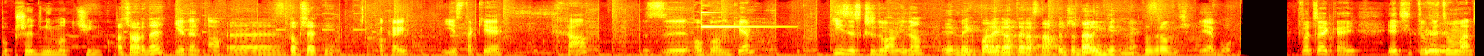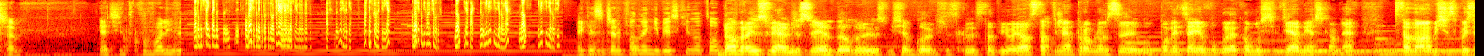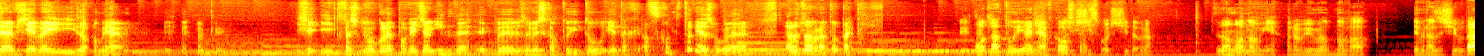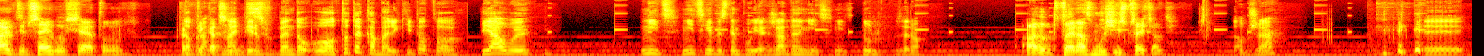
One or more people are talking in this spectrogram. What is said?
poprzednim odcinku. A czarny? 1A. Eee, to przedni. Okej. Jest takie H z ogonkiem i ze skrzydłami, no. Yy, Myk polega teraz na tym, że dalej nie wiem jak to zrobić. Jebło. Poczekaj, ja ci tu wytłumaczę. Ja ci tu powoli Jak jest czerwony, niebieski, no to... Dobra, już wiem, już wiem, dobra, już mi się w głowie wszystko ustawiło. Ja ostatnio miałem problem z powiedzeniem w ogóle komuś, gdzie ja mieszkam, nie? Stanąłem i się spojrzałem w ziemię i zapomniałem. Okej. I, się, I ktoś mi w ogóle powiedział inny, jakby, że mieszkam tu i tu i ja tak, a skąd ty to wiesz w ogóle? nie? Ale dobra, to tak odlatuje, nie? W Do kosmos. ścisłości, dobra. No, no. Ponownie, robimy od nowa. Tym razem się uda. Tak, gdzie przejmuj się, to Dobra, praktyka najpierw będą. O, to te kabelki, to to biały. Nic, nic nie występuje. Żaden nic, nic. Nul, zero. A, no to teraz musisz przeciąć. Dobrze. Y,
